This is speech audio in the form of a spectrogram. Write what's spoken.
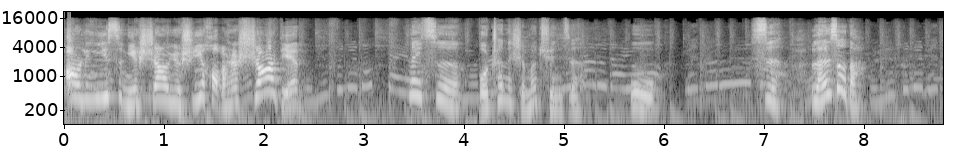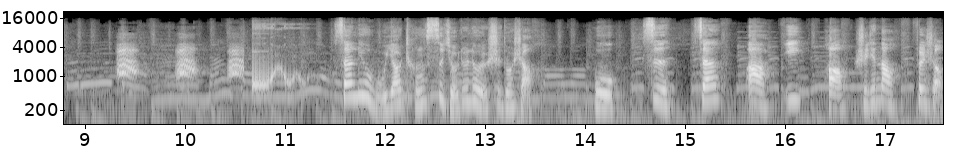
二零一四年十二月十一号晚上十二点。那次我穿的什么裙子？五、四，蓝色的。三六五幺乘四九六六是多少？五、四、三、二、一，好，时间到，分手。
